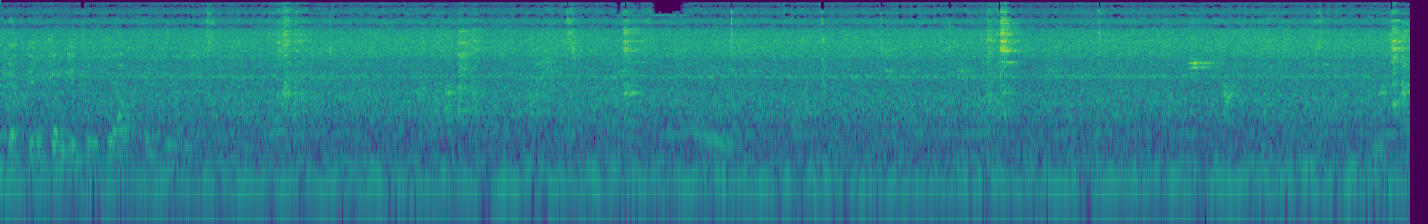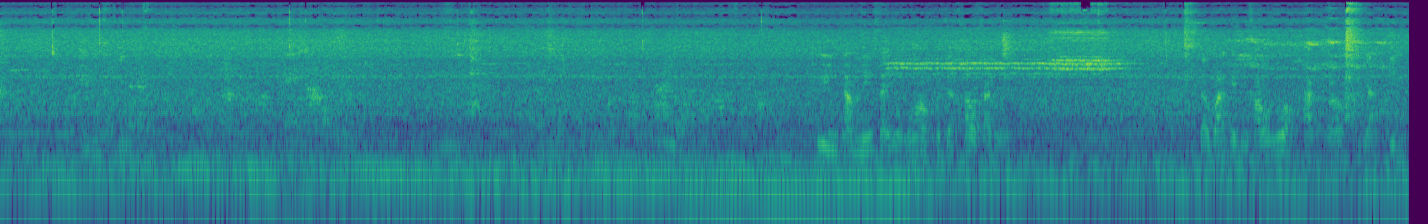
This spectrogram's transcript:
ยกกินเข้มอีกกินเกี๊ยวเข้มเกี๊ยวอืมที่ยิงทำนี้ใส่หัวงอกก็จะเข้ากัน แต่ว่าเห็นเขาลวกผักแล้วอยากกิน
